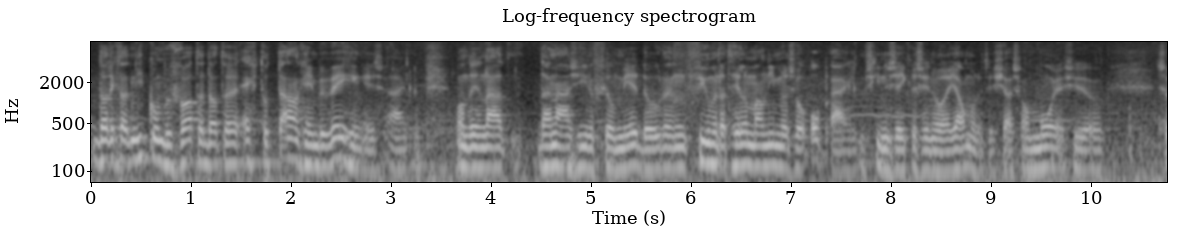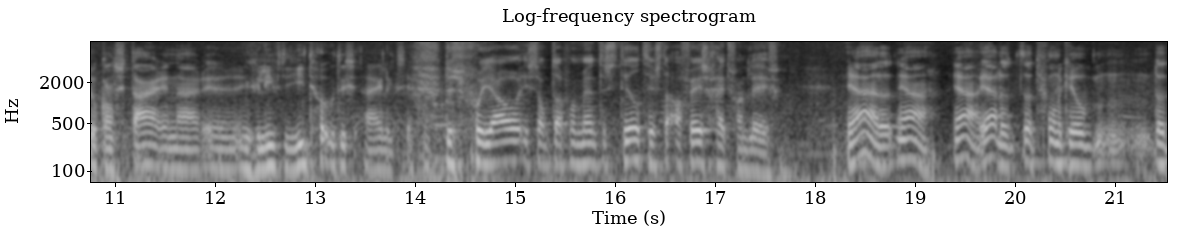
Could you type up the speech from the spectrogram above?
dat ik dat niet kon bevatten dat er echt totaal geen beweging is eigenlijk. Want inderdaad, daarna zie je nog veel meer doden. En viel me dat helemaal niet meer zo op eigenlijk. Misschien in zekere zin wel jammer. Het is juist wel mooi als je zo, zo kan staren naar eh, een geliefde die dood is eigenlijk. Zeg maar. Dus voor jou is op dat moment de stilte is de afwezigheid van leven. Ja, dat, ja, ja, ja dat, dat vond ik heel... Dat,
